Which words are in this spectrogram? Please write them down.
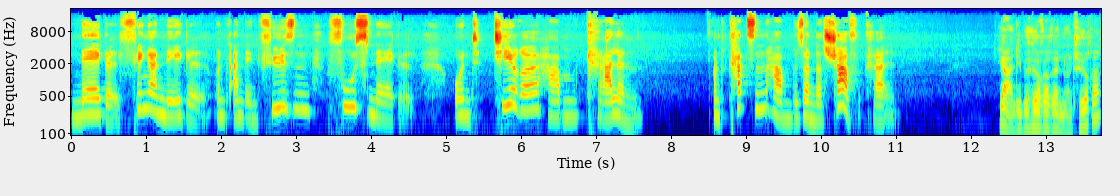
Nägel, Fingernägel und an den Füßen Fußnägel. Und Tiere haben Krallen. Und Katzen haben besonders scharfe Krallen. Ja, liebe Hörerinnen und Hörer,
